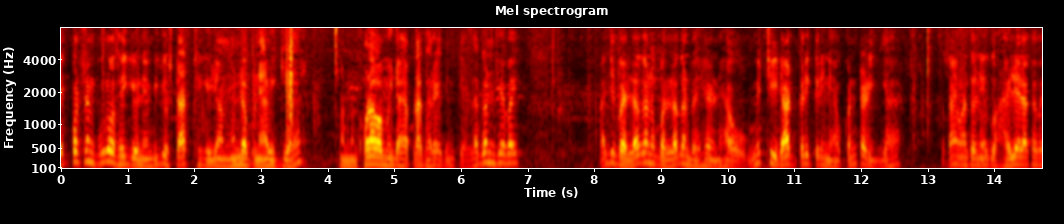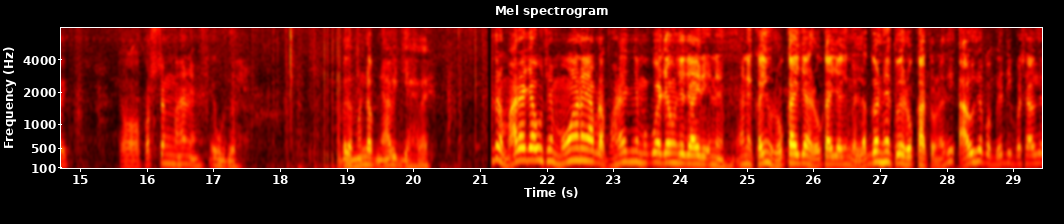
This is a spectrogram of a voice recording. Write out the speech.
એક પ્રસંગ પૂરો થઈ ગયો ને બીજો સ્ટાર્ટ થઈ ગયો આમ મંડપ ને આવી ગયા હે. આમને ખોળાવા માંડ્યા આપણા ઘરે કેમ કે લગ્ન છે ભાઈ. અજીતભાઈ લગન ઉપર લગન ભાઈ હે ને હાવ મીઠી દાટ કરી કરીને હાવ કંટાળી ગયા હે. તો કાંઈ વાંધો નહીં એવું હાઈલે રાખે ભાઈ. તો પ્રસંગમાં હે ને એવું જોઈએ બધા મંડપને આવી ગયા હે ભાઈ. મિત્રો, મારે જવું છે મોવાણે આપણા ભાણેજને મૂકવા જવું છે જાહેર એને. અને કહ્યું રોકાઈ જાય રોકાઈ જાય. કેમ લગ્ન છે તોય રોકાતો નથી. આવશે પણ બે દી પછી આવશે.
